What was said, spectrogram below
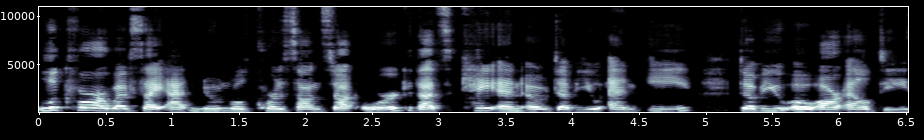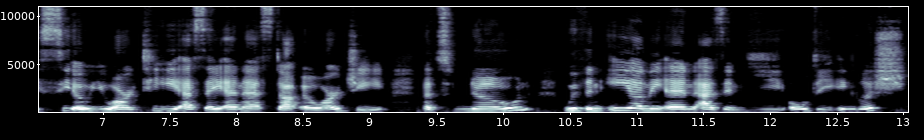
Look for our website at knowneworldcourtesans.org. That's K N O W N E W O R L D C O U R T E S A N S dot O R G. That's known with an E on the end, as in ye olde English.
